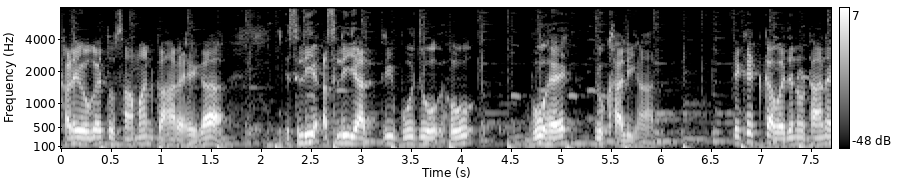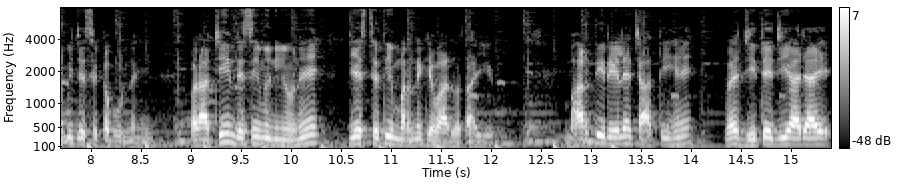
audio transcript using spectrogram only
खड़े हो गए तो सामान कहाँ रहेगा? इसलिए असली यात्री वो जो हो, वो है जो खाली हाथ। टिकट का वज़न उठाना भी जैसे कबूल नहीं। प्राचीन ऋषि मुनियों ने ये स्थिति मरने के बाद बताई। भारतीय रेलें चाहती हैं, वह जीते जी आ जाए।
